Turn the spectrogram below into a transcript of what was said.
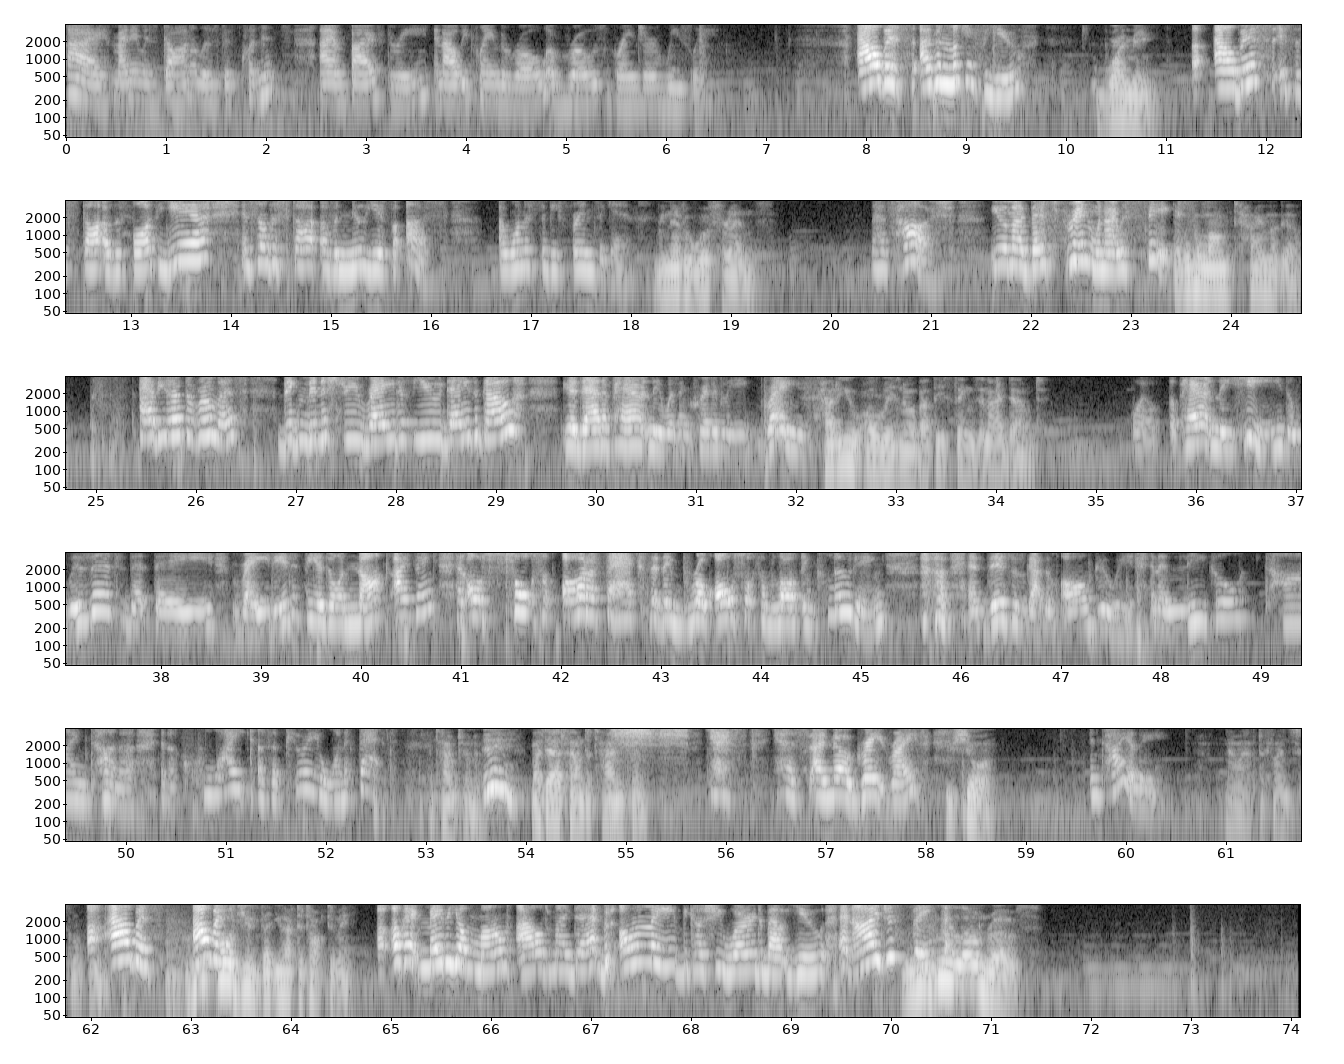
Hi, my name is Dawn Elizabeth Clements. I am 5'3", and I'll be playing the role of Rose Granger Weasley. Albus, I've been looking for you. Why me? Uh, Albus, it's the start of the fourth year, and so the start of a new year for us. I want us to be friends again. We never were friends. That's harsh. You were my best friend when I was six. That was a long time ago. Have you heard the rumors? Big ministry raid a few days ago? Your dad apparently was incredibly brave. How do you always know about these things and I don't? Well, apparently he, the wizard that they raided, Theodore Nott, I think, had all sorts of artifacts that they broke all sorts of laws, including, and this has got them all gooey, an illegal time turner, and a quite a superior one at that. Time turner. Mm. My dad found a time turner. Shh. Yes, yes, I know. Great, right? You sure? Entirely. Now I have to find Scorpius. Uh, Albus! Who's Albus! told you that you have to talk to me? Uh, okay, maybe your mom owled my dad, but only because she worried about you, and I just Leave think me alone, Rose.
